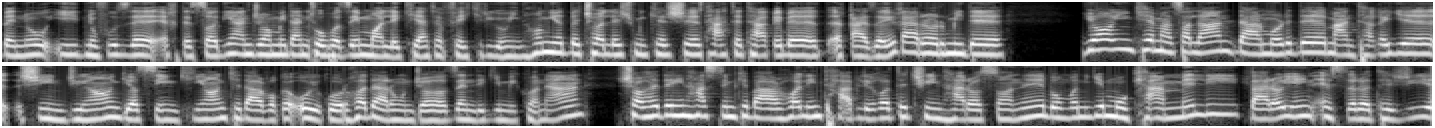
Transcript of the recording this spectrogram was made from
به نوعی نفوذ اقتصادی انجام میدن تو حوزه مالکیت فکری و اینها میاد به چالش می‌کشه تحت تعقیب قضایی قرار میده. یا اینکه مثلا در مورد منطقه شینجیانگ یا سینکیان که در واقع اویغورها در اونجا زندگی می‌کنن شاهد این هستیم که به حال این تبلیغات چین حراسانه به عنوان یه مکملی برای این استراتژی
